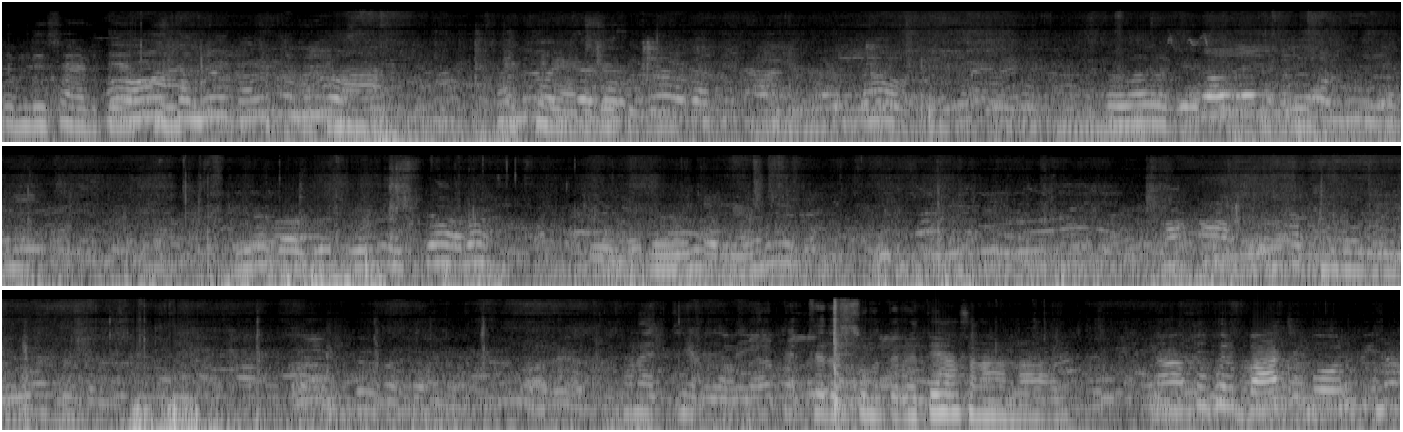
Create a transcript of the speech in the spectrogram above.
ਪਰਲੀ ਸਾਈਡ ਤੇ ਇੱਥੇ ਆਪਣਾ ਇੱਥੇ ਬੈਠਦੇ ਸੀ। ਹੁਣ ਇੱਥੇ ਇੱਥੇ ਦੱਸੋ ਮੈਂ ਤੈਨੂੰ ਇਤਿਹਾਸ ਨਾਲ ਨਾਲ। ਨਾ, ਤੂੰ ਫਿਰ ਬਾਅਦ ਚ ਬੋਲ ਵੀ ਨਾ।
